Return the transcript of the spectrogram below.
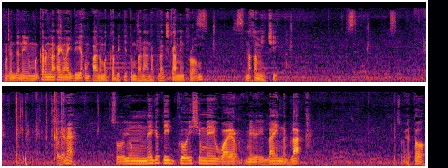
Maganda na yung magkaroon lang kayong idea kung paano magkabit nitong banana plugs coming from Nakamichi. So yan na. So yung negative ko is yung may wire may line na black. So ito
